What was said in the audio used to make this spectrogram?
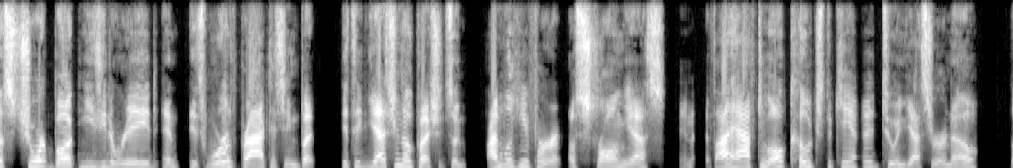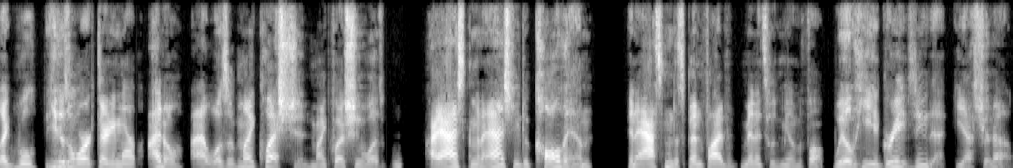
a short book, easy to read, and it's worth practicing. But it's a yes or no question. So I'm looking for a strong yes. And if I have to, I'll coach the candidate to a yes or a no. Like, well, he doesn't work there anymore. I don't. That wasn't my question. My question was, I asked, I'm going to ask you to call him and ask him to spend five minutes with me on the phone. Will he agree to do that? Yes or no?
